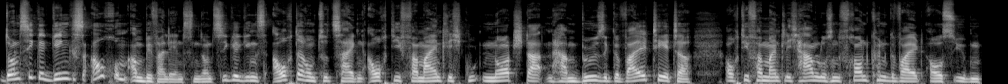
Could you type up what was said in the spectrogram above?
Don Siegel ging es auch um Ambivalenzen. Don Siegel ging es auch darum zu zeigen, auch die vermeintlich guten Nordstaaten haben böse Gewalttäter. Auch die vermeintlich harmlosen Frauen können Gewalt ausüben.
